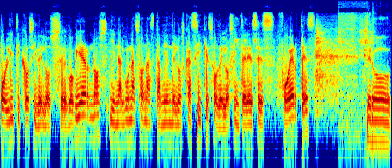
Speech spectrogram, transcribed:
políticos y de los eh, gobiernos y en algunas zonas también de los caciques o de los intereses fuertes. Pero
